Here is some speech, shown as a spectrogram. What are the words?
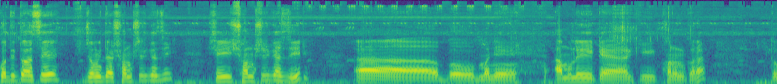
কথিত আছে জমিদার শমশের গাজী সেই শমশের গাজীর মানে আমলে এটা আর কি খনন করা। তো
